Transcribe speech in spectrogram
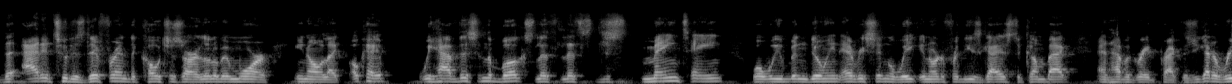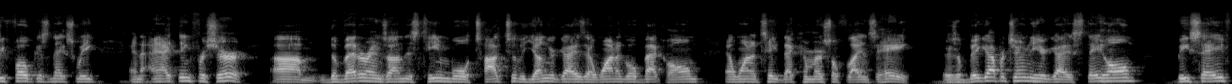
The attitude is different. The coaches are a little bit more, you know, like, okay, we have this in the books. Let's let's just maintain what we've been doing every single week in order for these guys to come back and have a great practice. You got to refocus next week. And, and I think for sure um, the veterans on this team will talk to the younger guys that want to go back home and want to take that commercial flight and say, hey, there's a big opportunity here, guys. Stay home, be safe,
